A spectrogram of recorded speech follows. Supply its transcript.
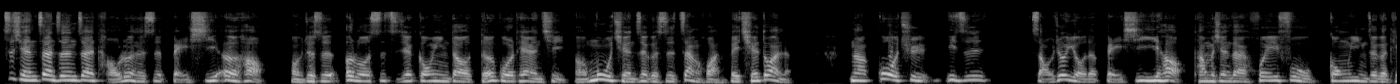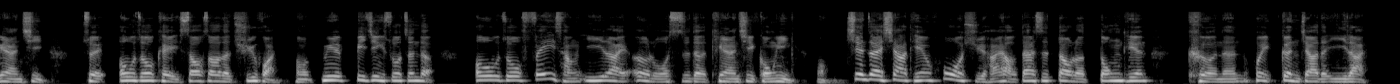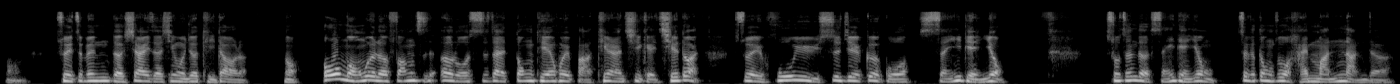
之前战争在讨论的是北溪二号哦，就是俄罗斯直接供应到德国的天然气哦，目前这个是暂缓被切断了。那过去一直早就有的北溪一号，他们现在恢复供应这个天然气，所以欧洲可以稍稍的趋缓哦，因为毕竟说真的。欧洲非常依赖俄罗斯的天然气供应哦。现在夏天或许还好，但是到了冬天可能会更加的依赖哦。所以这边的下一则新闻就提到了，欧盟为了防止俄罗斯在冬天会把天然气给切断，所以呼吁世界各国省一点用。说真的，省一点用这个动作还蛮难的。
